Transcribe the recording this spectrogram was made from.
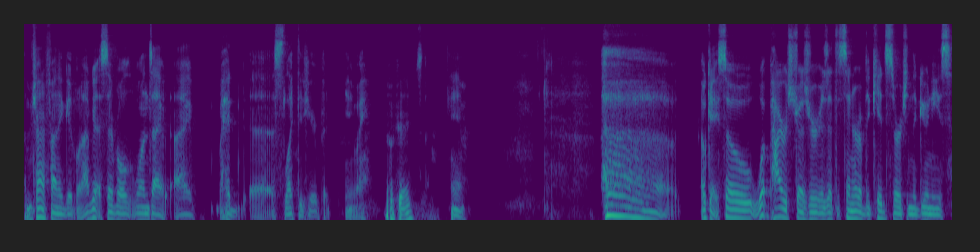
I'm trying to find a good one. I've got several ones I I had uh, selected here, but anyway. Okay. Yeah. okay, so what pirate's treasure is at the center of the kids' search in the Goonies?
